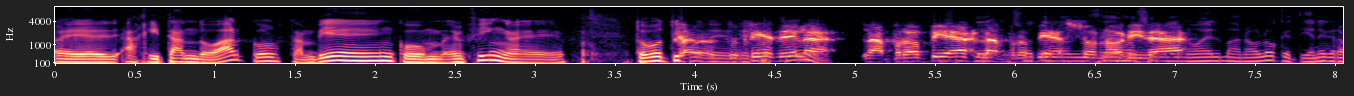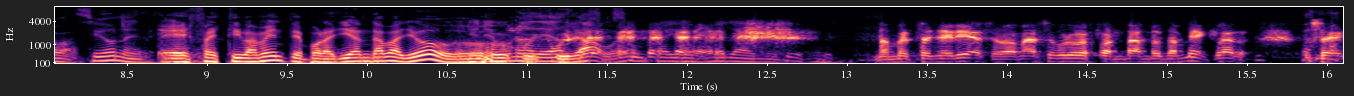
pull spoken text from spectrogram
eh, agitando arcos también, con, en fin, todo tipo de. Tú fíjate la, la, propia, la propia sonoridad. Manuel Manolo que tiene grabaciones. Efectivamente, por allí andaba yo. Cuidado. No me extrañaría, se va más seguro que andando también, claro. O sea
